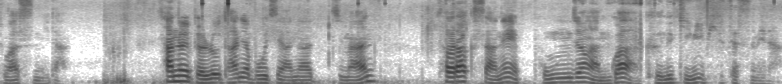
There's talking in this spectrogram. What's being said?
좋았습니다. 산을 별로 다녀보지 않았지만 설악산의 봉정암과 그 느낌이 비슷했습니다.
